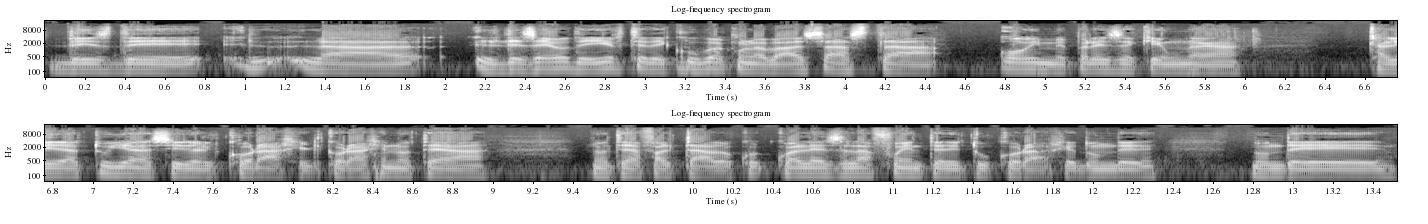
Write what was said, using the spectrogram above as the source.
Desde el deseo de irte de Cuba con la balsa hasta hoy, me parece que una calidad tuya ha sido el coraje. El coraje no te ha, no te ha faltado. ¿Cuál es la fuente de tu coraje? ¿Dónde, donde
